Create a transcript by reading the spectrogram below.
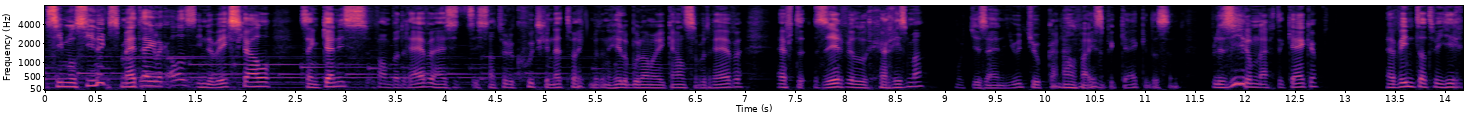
Simon Sinek smijt eigenlijk alles in de weegschaal. Zijn kennis van bedrijven, hij is, natuurlijk goed genetwerkt met een heleboel Amerikaanse bedrijven. Hij heeft zeer veel charisma. Moet je zijn YouTube-kanaal maar eens bekijken. Dat is een plezier om naar te kijken. Hij vindt dat we hier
